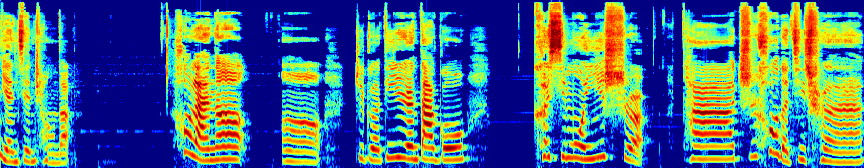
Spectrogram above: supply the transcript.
年建成的。后来呢，嗯。这个第一任大公科西莫一世，他之后的继承人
